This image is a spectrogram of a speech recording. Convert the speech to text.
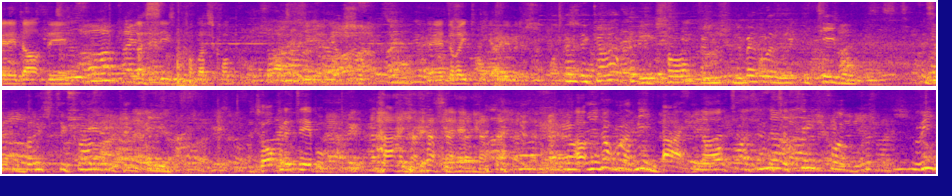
very dark day this season for this club. Last three years, so uh, delighted to get away with the three points. Well, the gap at the top in the middle of the, the table is it a bridge too far? I think for you. Top of the table. No, you know what I mean? Aye. You know, it's, it's a three club league.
